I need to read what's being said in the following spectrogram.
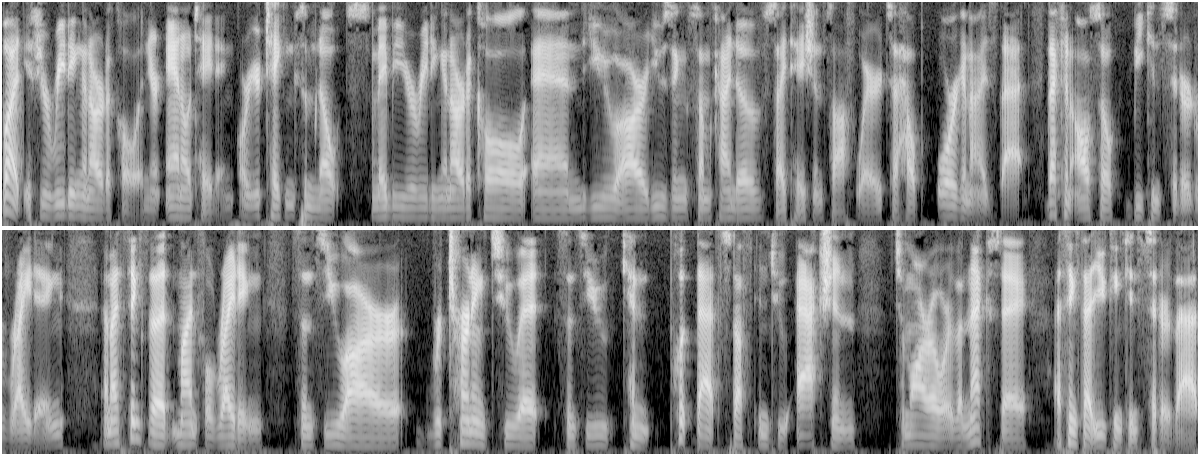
But if you're reading an article and you're annotating or you're taking some notes, maybe you're reading an article and you are using some kind of citation software to help organize that, that can also be considered writing. And I think that mindful writing, since you are returning to it since you can put that stuff into action tomorrow or the next day, I think that you can consider that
